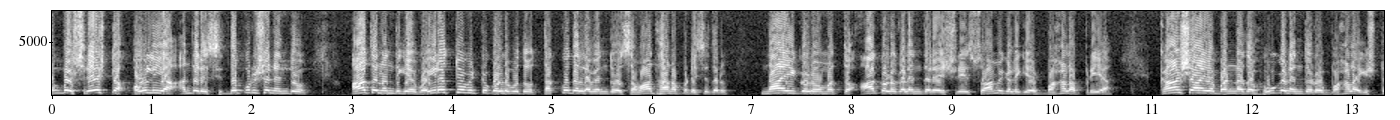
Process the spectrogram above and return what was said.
ಒಬ್ಬ ಶ್ರೇಷ್ಠ ಔಲಿಯ, ಅಂದರೆ ಸಿದ್ಧಪುರುಷನೆಂದು ಆತನೊಂದಿಗೆ ವೈರತ್ವವಿಟ್ಟುಕೊಳ್ಳುವುದು ತಕ್ಕುದಲ್ಲವೆಂದು ಸಮಾಧಾನಪಡಿಸಿದರು. ನಾಯಿಗಳು ಮತ್ತು ಆಕಳುಗಳೆಂದರೆ ಶ್ರೀ ಸ್ವಾಮಿಗಳಿಗೆ ಬಹಳ ಪ್ರಿಯ. ಕಾಷಾಯ ಬಣ್ಣದ ಹೂಗಳೆಂದರೂ ಬಹಳ ಇಷ್ಟ.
